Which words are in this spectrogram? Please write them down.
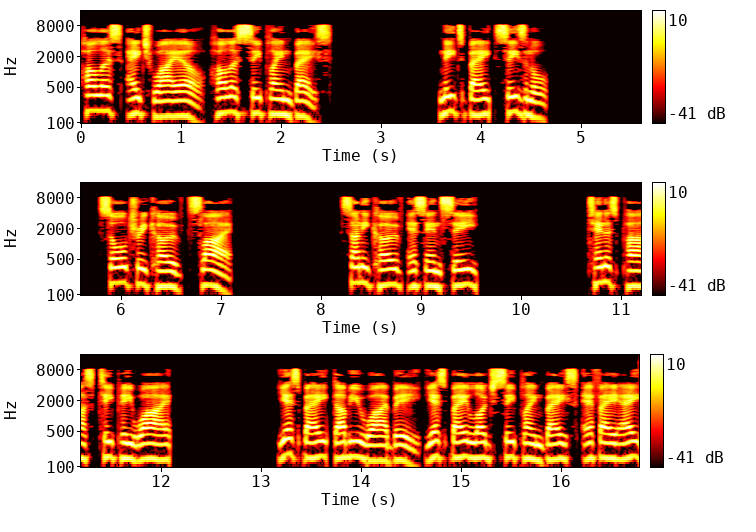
Hollis HYL Hollis Seaplane Base. Neets Bay seasonal. Saltry Cove Sly. Sunny Cove SNC Tennis Pass TPY Yes Bay WYB Yes Bay Lodge Seaplane Base FAA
